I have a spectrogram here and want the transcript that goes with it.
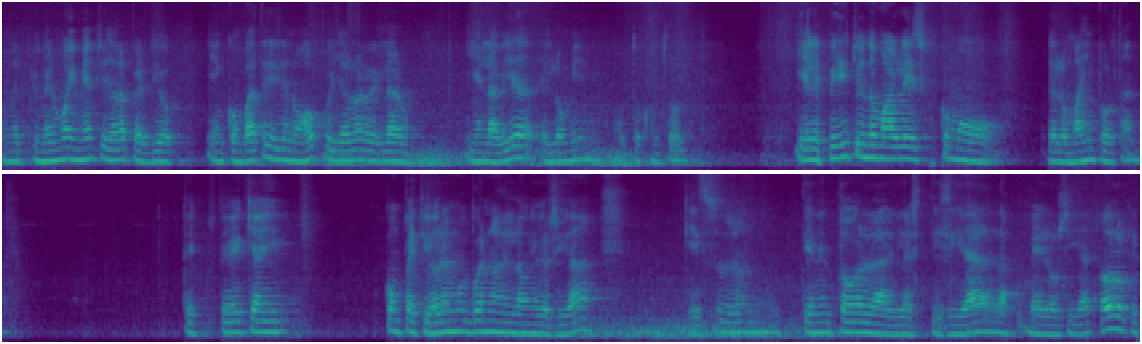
con el primer movimiento ya la perdió. Y en combate, si se enojó, pues ya lo arreglaron. Y en la vida es lo mismo, autocontrol. Y el espíritu indomable es como de lo más importante. Usted, ve que hay competidores muy buenos en la universidad, que tienen toda la elasticidad, la velocidad, todo lo que,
